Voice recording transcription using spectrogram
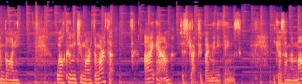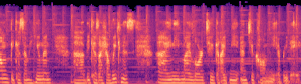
I'm Bonnie. Welcome to Martha Martha. I am distracted by many things. Because I'm a mom, because I'm a human, uh, because I have weakness, I need my Lord to guide me and to calm me every day.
